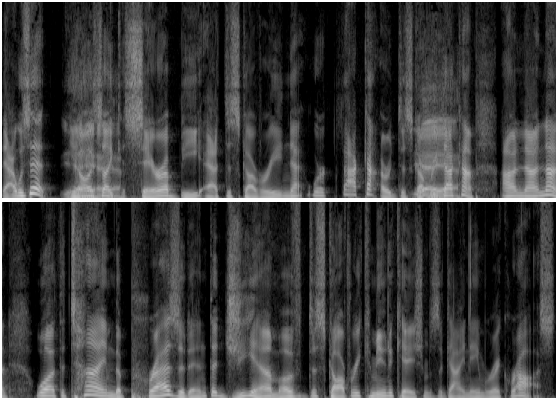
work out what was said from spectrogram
That was it. You Yeah, know, it's yeah, like yeah. Sarah B at discoverynetwork.com or yeah. discovery.com. On and on and on. Well, at the time, the president, the GM of Discovery Communications was a guy named Rick Ross.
